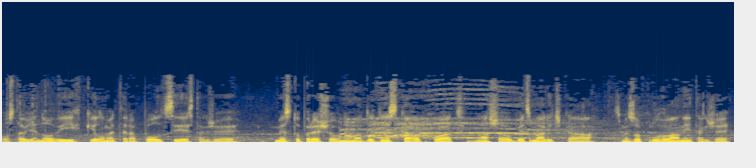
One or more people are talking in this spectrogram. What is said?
postaviť aj nových kilometr a pol ciest, takže mesto Prešov nemá dodneska obchvat, naša obec malička, sme zokruhovaní, takže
